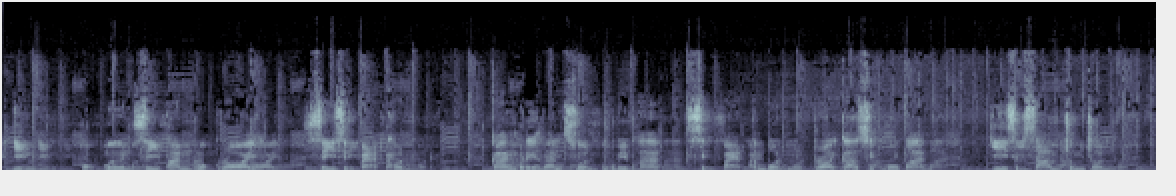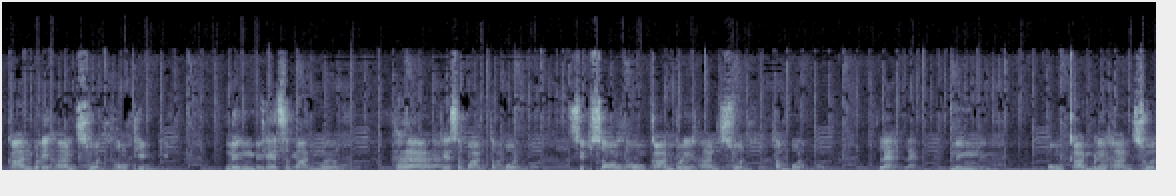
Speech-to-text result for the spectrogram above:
ศหญิง 64,648 คนการบริหารส่วนภูมิภาค 18 ตำบล 190 หมู่บ้าน 23 ชุมชน การบริหารส่วนท้องถิ่น 1 เทศบาลเมือง 5 เทศบาลตำบล 12 องค์การบริหารส่วนตำบล และ 1 องค์การบริหารส่วน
